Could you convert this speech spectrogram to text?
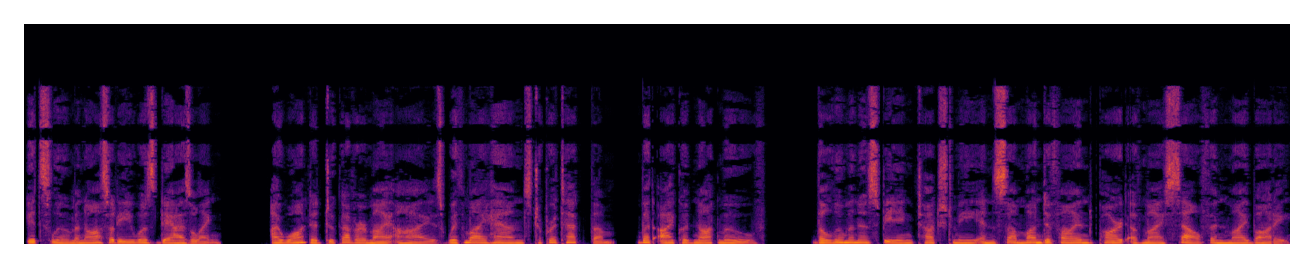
Its luminosity was dazzling, I wanted to cover my eyes with my hands to protect them, but I could not move. The luminous being touched me in some undefined part of myself and my body.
